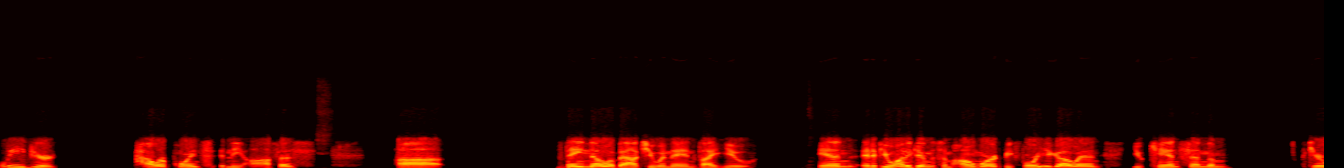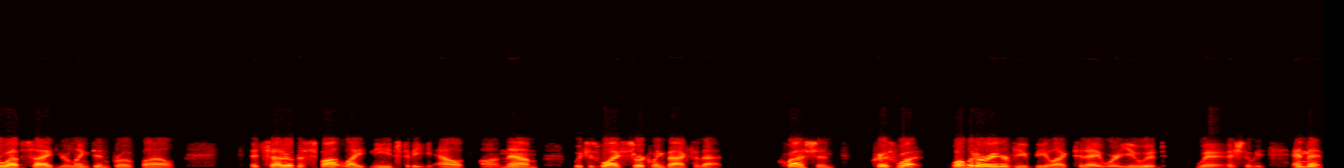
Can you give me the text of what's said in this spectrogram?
leave your PowerPoints in the office. Uh, they know about you when they invite you in. And if you want to give them some homework before you go in, you can send them to your website, your LinkedIn profile, etc. The spotlight needs to be out on them, which is why circling back to that question, Chris, what what would our interview be like today where you would wish that we and that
